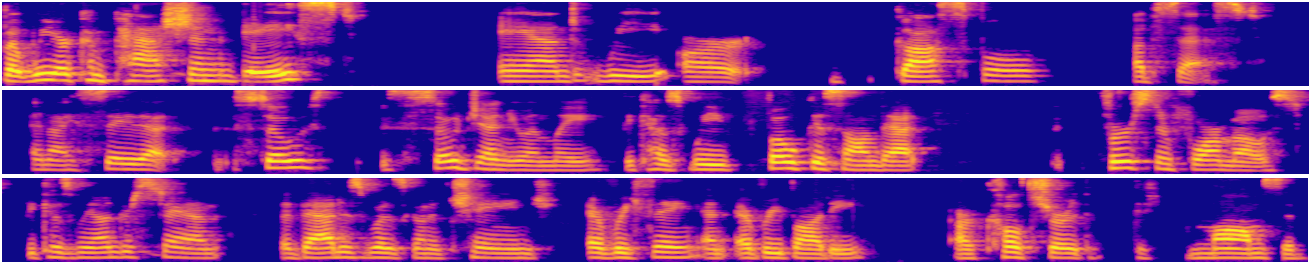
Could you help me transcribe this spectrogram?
But we are compassion based and we are gospel obsessed. And I say that so, so genuinely because we focus on that first and foremost, because we understand that that is what is going to change everything and everybody our culture, the, moms, the,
